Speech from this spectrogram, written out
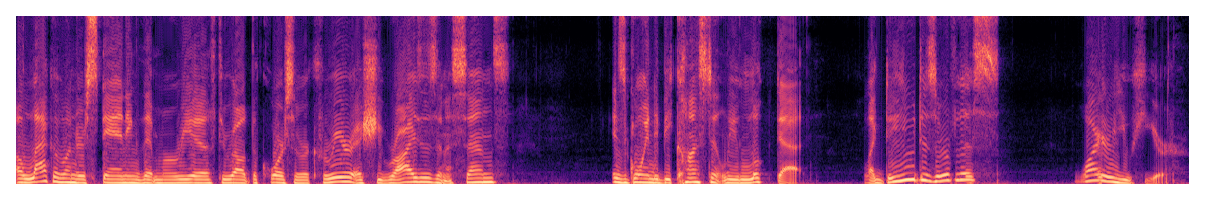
a lack of understanding that Maria, throughout the course of her career, as she rises and ascends, is going to be constantly looked at. Like, do you deserve this? Why are you here?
